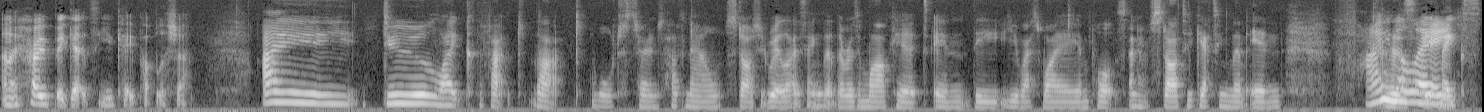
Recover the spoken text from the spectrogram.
and I hope it gets a UK publisher. I do like the fact that Waterstones have now started realizing that there is a market in the US YA imports and have started getting them in. Finally. it makes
